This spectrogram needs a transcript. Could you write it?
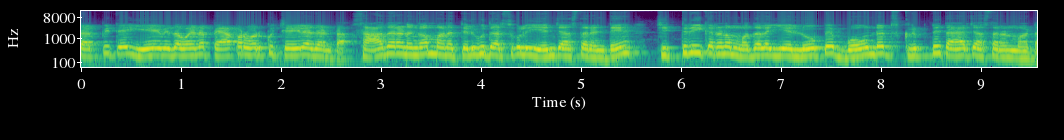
తప్పితే ఏ విధమైన పేపర్ వర్క్ చేయలేదంట. సాధారణంగా మన తెలుగు దర్శకులు ఏం చేస్తారంటే చిత్రీకరణ మొదలయ్యే లోపే బౌండెడ్ స్క్రిప్ట్ని తయారు చేస్తారనమాట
